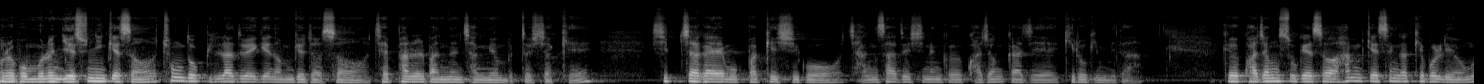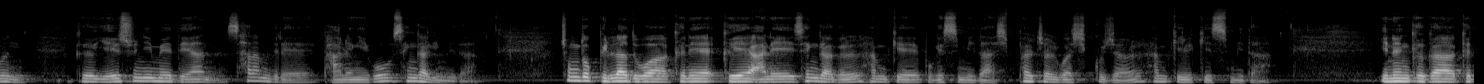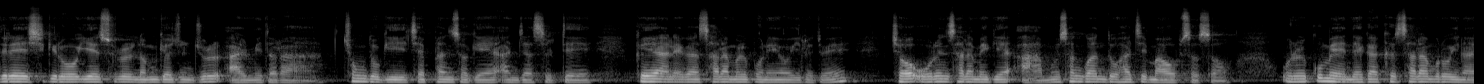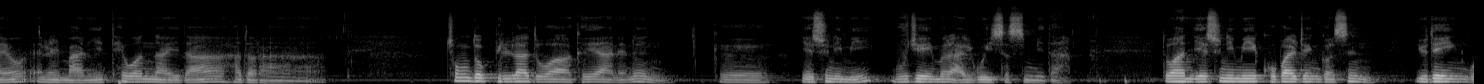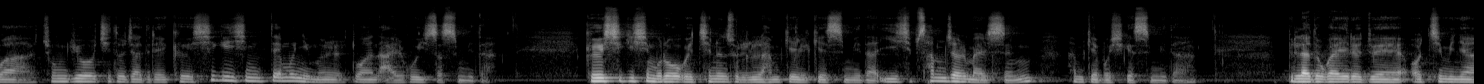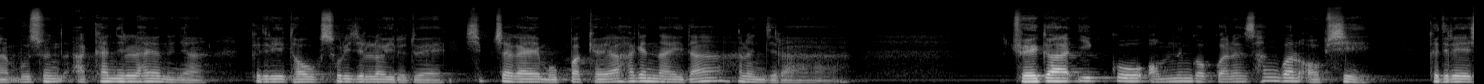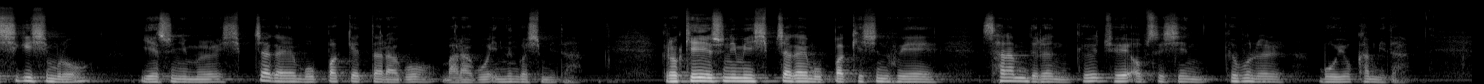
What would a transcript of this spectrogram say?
오늘 본문은 예수님께서 총독 빌라도에게 넘겨져서 재판을 받는 장면부터 시작해 십자가에 못 박히시고 장사되시는 그 과정까지의 기록입니다. 그 과정 속에서 함께 생각해 볼 내용은 그 예수님에 대한 사람들의 반응이고 생각입니다. 총독 빌라도와 그의, 그의 아내의 생각을 함께 보겠습니다. 18절과 19절 함께 읽겠습니다. 이는 그가 그들의 시기로 예수를 넘겨준 줄 알미더라. 총독이 재판석에 앉았을 때 그의 아내가 사람을 보내어 이르되 저 옳은 사람에게 아무 상관도 하지 마옵소서. 오늘 꿈에 내가 그 사람으로 인하여 애를 많이 태웠나이다 하더라. 총독 빌라도와 그의 아내는 그 예수님이 무죄임을 알고 있었습니다. 또한 예수님이 고발된 것은 유대인과 종교 지도자들의 그 시기심 때문임을 또한 알고 있었습니다. 그 시기심으로 외치는 소리를 함께 읽겠습니다. 23절 말씀 함께 보시겠습니다. 빌라도가 이르되 어찌미냐 무슨 악한 일을 하였느냐 그들이 더욱 소리질러 이르되 십자가에 못 박혀야 하겠나이다 하는지라 죄가 있고 없는 것과는 상관없이 그들의 시기심으로 예수님을 십자가에 못 박겠다라고 말하고 있는 것입니다. 그렇게 예수님이 십자가에 못 박히신 후에 사람들은 그 죄 없으신 그분을 모욕합니다.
